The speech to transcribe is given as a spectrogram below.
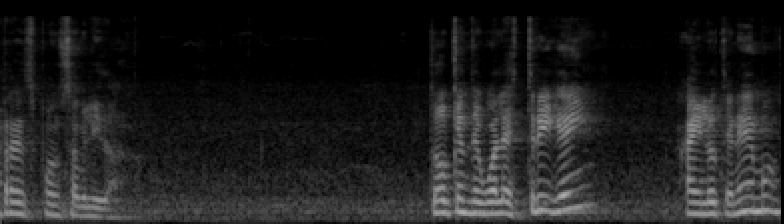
responsabilidad. Token de Wall Street Game, ahí lo tenemos.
